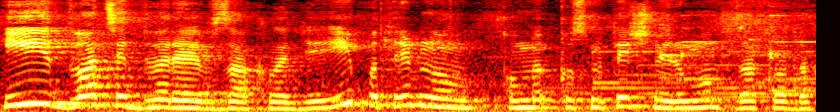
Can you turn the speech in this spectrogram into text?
І 20 дверей в закладі. І потрібно косметичний ремонт в закладах.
